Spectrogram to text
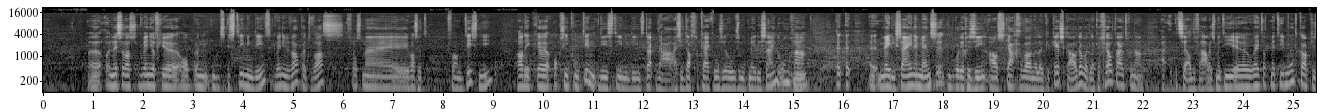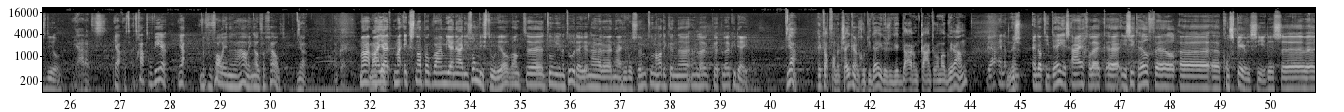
Eh, net zoals, ik weet niet of je op een streamingdienst, ik weet niet meer welke het was, volgens mij was het van Disney, had ik eh Oxycontin, die streamingdienst. Daar, nou, als je dacht, ga kijken hoe ze, hoe ze met medicijnen omgaan. Eh, medicijnen, mensen worden gezien als ja, gewoon een leuke kerstkou. Daar wordt lekker geld uitgedaan. Eh, hetzelfde verhaal is met die, eh, hoe heet dat, met die mondkapjesdeal. Ja, dat is, ja het, het gaat toch weer. Ja, we vervallen in een herhaling over geld. Ja. Oké. Maar, maar, jij, maar ik snap ook waarom jij naar die zombies toe wil. Want eh, toen we hier naartoe reden, naar, eh, naar Hilversum, toen had ik een, eh, een leuk, eh, leuk idee. Ja, ik, dat vond ik zeker een goed idee. Dus ik daarom kaarten we hem ook weer aan. Ja, en, Dus- en, en dat idee is eigenlijk, eh, je ziet heel veel eh, eh, conspiracy. Dus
